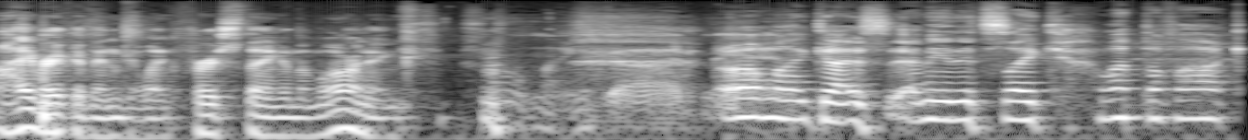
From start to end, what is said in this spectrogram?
I recommend going first thing in the morning. Oh my god, oh man. Oh my gosh! I mean, it's like what the fuck?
